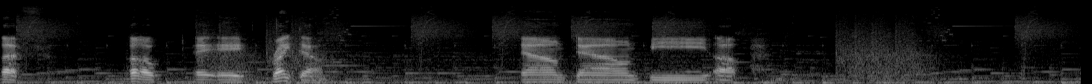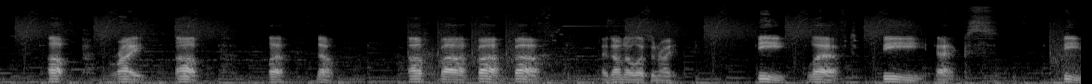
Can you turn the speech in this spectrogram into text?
left. Uh oh. A A right down. Down, down, B, up. Up, right, up. left. No. Up, uh, ba, ba. I don't know left and right. B, left, B, X. B,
